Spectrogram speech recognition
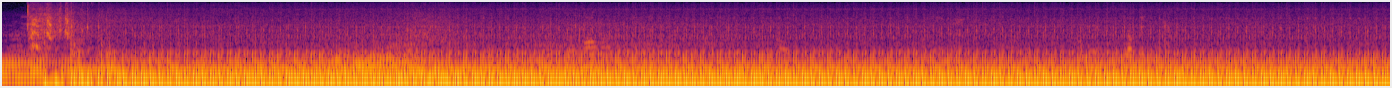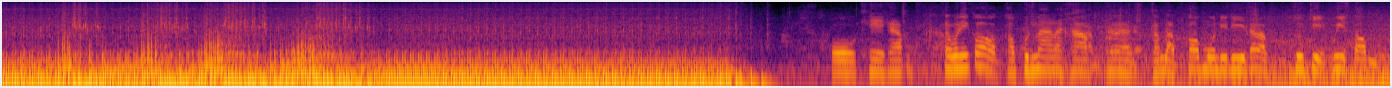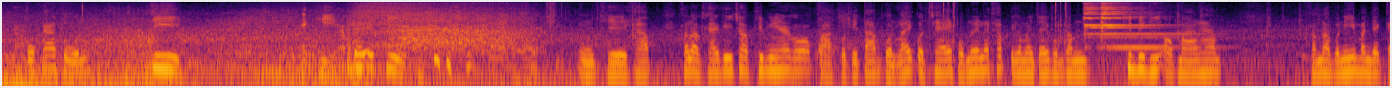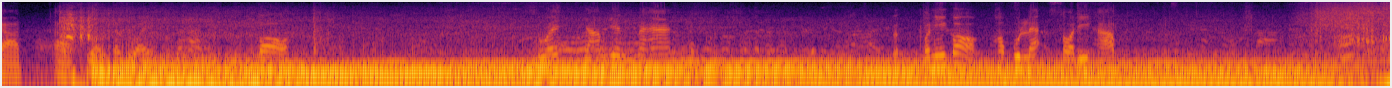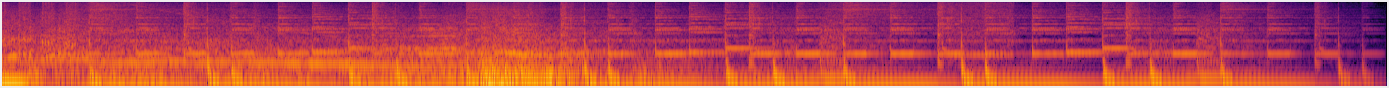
โอเคครับแล้ววันนี้ก็ขอบคุณมากนะครับสำหรับข้อมูลดีๆสำหรับซูกิวีสตอม650 G เอ็กทีครับเอเอ็กซ์โอเคครับสำหรับใครที่ชอบคลิปนี้นะก็ฝากกดติดตามกดไลค์กดแชร์ให้ผมด้วยนะครับ เป็นกำลังใจให้ผมทำคลิปดีๆออกมานะครับสำหรับวันนี้บรรยากาศอ่าเขื่อนจะสวยนะฮะก็ สวยยามเย็นนะฮะ วันนี้ก็ขอบคุณและสวัสดีครับ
